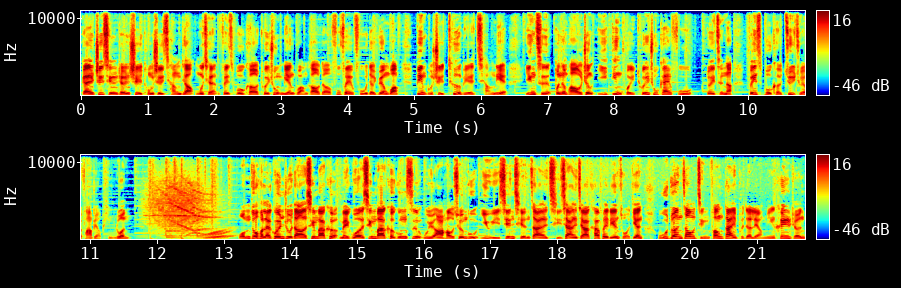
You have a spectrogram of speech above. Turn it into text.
该知情人士同时强调，目前 Facebook 推出免广告的付费服务的愿望并不是特别强烈，因此不能保证一定会推出该服务。对此呢，Facebook 拒绝发表评论。我们最后来关注到星巴克，美国星巴克公司五月二号宣布，已与先前在旗下一家咖啡连锁店无端遭警方逮捕的两名黑人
